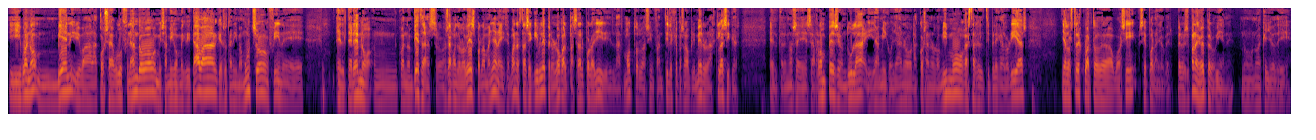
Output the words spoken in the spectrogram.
Y bueno, bien, iba la cosa evolucionando, mis amigos me gritaban, que eso te anima mucho, en fin, eh, el terreno, mm, cuando empiezas, o sea, cuando lo ves por la mañana, dices, bueno, está asequible, pero luego al pasar por allí, las motos, las infantiles que pasaron primero, las clásicas, el terreno se, se rompe, se ondula y ya, amigo, ya no, la cosa no es lo mismo, gastas el triple de calorías, y a los tres cuartos de o así se pone a llover. Pero se pone a llover, pero bien, ¿eh? No, no aquello de...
